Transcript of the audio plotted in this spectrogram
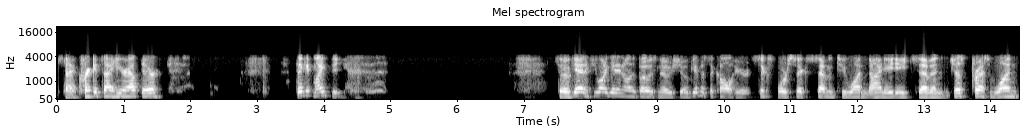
Is that crickets I hear out there? I think it might be. So again, if you want to get in on the Boze Noze Show, give us a call here at 646-721-9887. Just press one,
